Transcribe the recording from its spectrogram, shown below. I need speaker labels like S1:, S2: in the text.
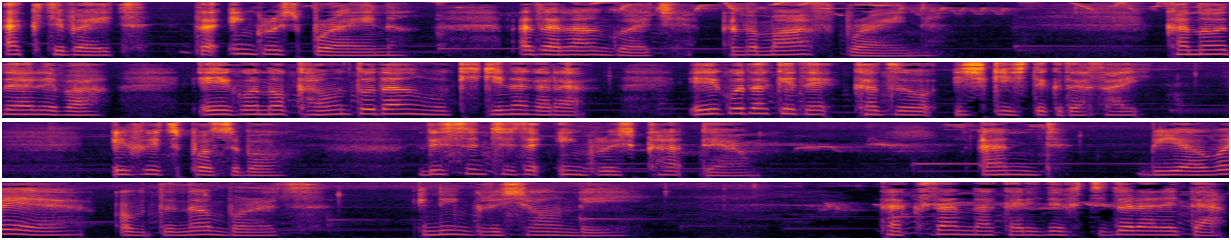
S1: activate the English brain as a language as a math brain. 可能であれば、英語のカウントダウンを聞きながら、英語だけで数を意識してください。If it's possible, listen to the English countdown and be aware of the numbers in English only. たくさんの明かりで縁取られた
